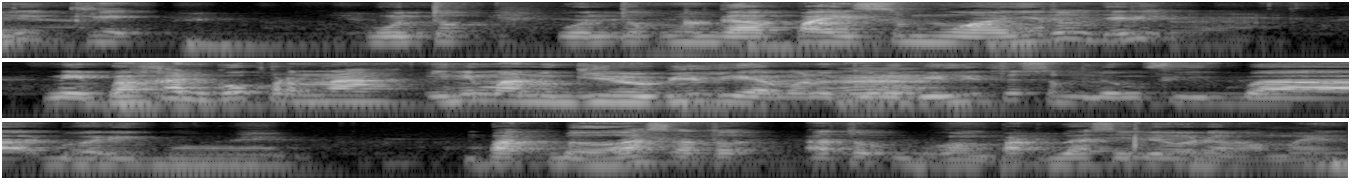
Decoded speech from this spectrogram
jadi iya. kayak untuk untuk ngegapai semuanya tuh jadi nih bahkan gue pernah ini Manu Ginobili ya Manu Hmm. Ginobili itu sebelum FIBA 2014 atau atau bukan 14 sih dia udah gak main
